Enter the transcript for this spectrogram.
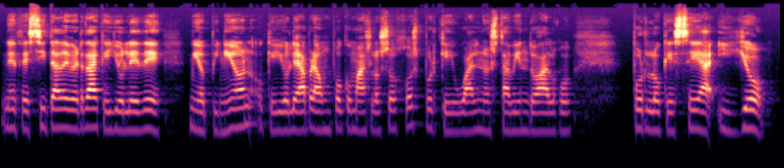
necesita de verdad que yo le dé mi opinión o que yo le abra un poco más los ojos porque igual no está viendo algo por lo que sea y yo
